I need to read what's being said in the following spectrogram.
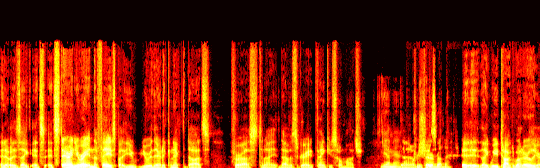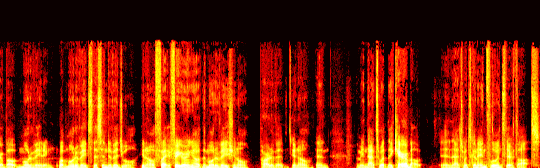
And it was like it's it's staring you right in the face, but you you were there to connect the dots for us tonight. That was great. Thank you so much. Yeah, man, You know, for sure, brother. it, it like we talked about earlier about motivating what motivates this individual you know fi- figuring out the motivational part of it you know and i mean that's what they care about and that's what's going to influence their thoughts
